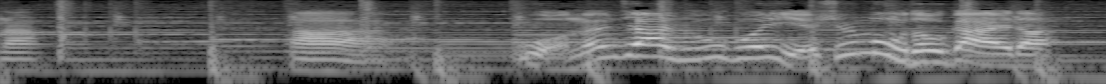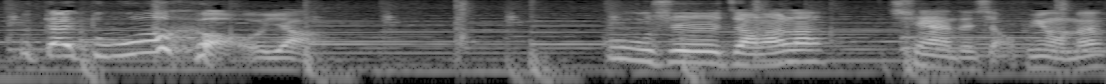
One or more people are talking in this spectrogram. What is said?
呢：啊，我们家如果也是木头盖的。该多好呀！故事讲完了，亲爱的小朋友们，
